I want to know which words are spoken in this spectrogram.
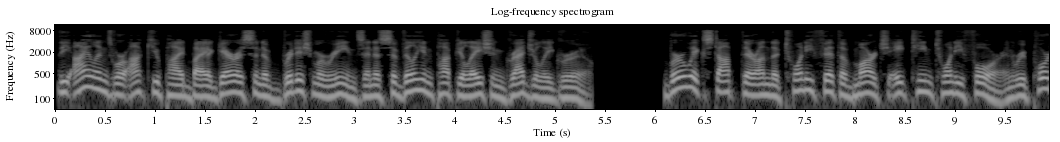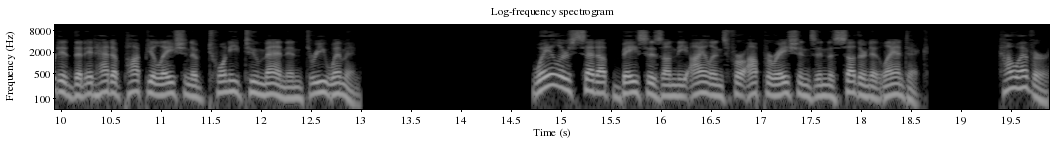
The islands were occupied by a garrison of British Marines and a civilian population gradually grew. Berwick stopped there on 25 March 1824 and reported that it had a population of 22 men and 3 women. Whalers set up bases on the islands for operations in the southern Atlantic. However,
